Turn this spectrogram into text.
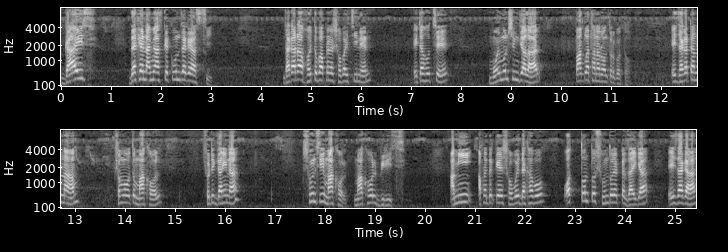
গাইস দেখেন আমি আজকে কোন জায়গায় আসছি? জায়গাটা হয়তো বা আপনারা সবাই চিনেন। এটা হচ্ছে ময়মনসিংহ জেলার পাগলা থানার অন্তর্গত। এই জায়গাটার নাম সম্ভবত মাখল। সঠিক জানি না। শুনছি মাখল মাখল ব্রিজ। আমি আপনাদেরকে সবই দেখাবো। অত্যন্ত সুন্দর একটা জায়গা। এই জায়গা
